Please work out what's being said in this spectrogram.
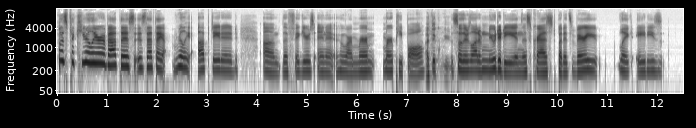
what's peculiar about this is that they really updated um, the figures in it who are mer mer people. I think we, So there's a lot of nudity in this crest, but it's very like 80s,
